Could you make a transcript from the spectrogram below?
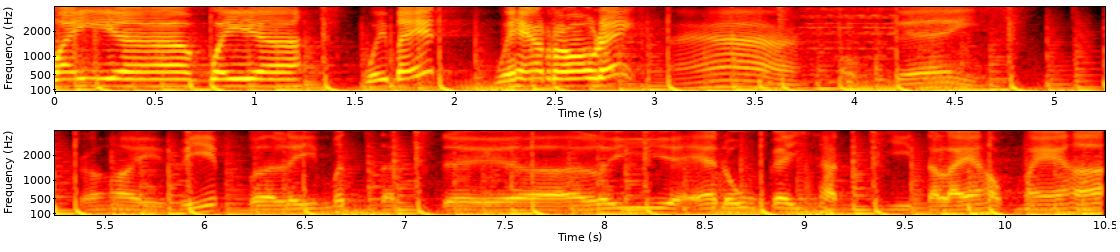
quay uh, quay uh, quay bét quay hero đấy. À ok rồi VIP Limited uh, Ly Education gì ta lại học me ha.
